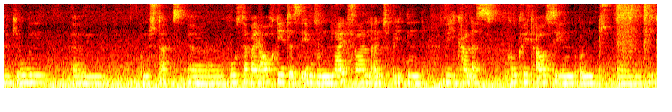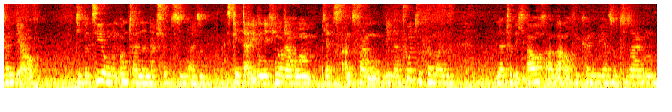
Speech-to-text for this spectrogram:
Region ähm, und Stadt, äh, wo es dabei auch geht, ist eben so einen Leitfaden anzubieten. Wie kann das konkret aussehen und äh, wie können wir auch die Beziehungen untereinander schützen. Also es geht da eben nicht nur darum, jetzt anzufangen, die Natur zu kümmern, natürlich auch, aber auch wie können wir sozusagen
